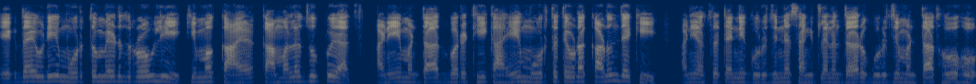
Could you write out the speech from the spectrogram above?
एकदा एवढी मुहूर्तमेढ रोवली की मग काय कामाला झोपूयात. आणि म्हणतात बरं ठीक आहे मुहूर्त तेवढा काढून द्या की. आणि असं त्यांनी गुरुजींना सांगितल्यानंतर गुरुजी म्हणतात हो हो.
